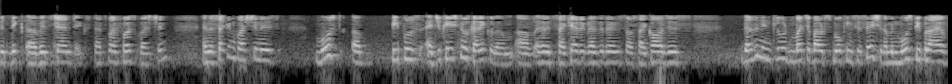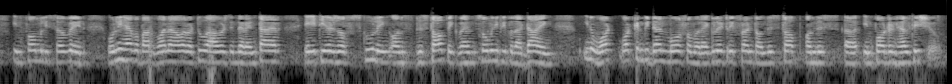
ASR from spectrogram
with uh, with Chantix? That's my first question. And the second question is, most people's educational curriculum, whether it's psychiatric residents or psychologists, doesn't include much about smoking cessation. I mean, most people I have informally surveyed only have about one hour or two hours in their entire eight years of schooling on this topic when so many people are dying. You know, what, what can be done more from a regulatory front on this top, on this uh, important health issue?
